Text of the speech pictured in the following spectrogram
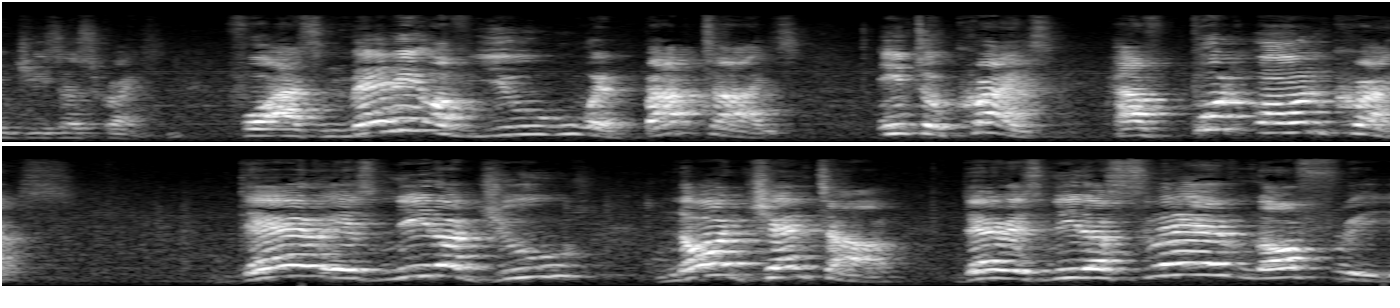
in Jesus Christ. For as many of you who were baptized into Christ have put on Christ. There is neither Jew nor Gentile, there is neither slave nor free,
